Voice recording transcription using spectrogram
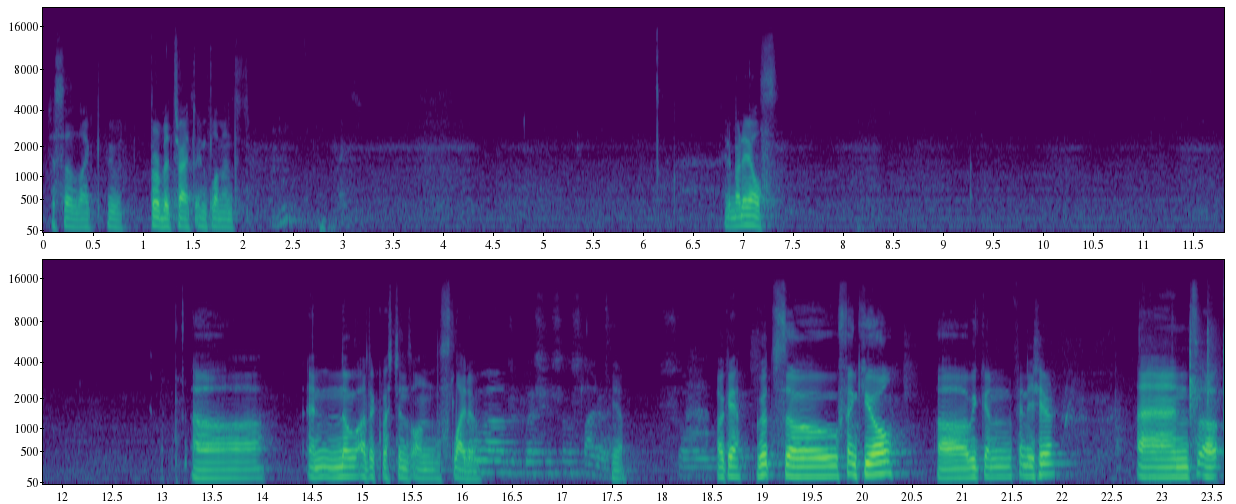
just uh, like we would probably try to implement it. Anybody else? Uh, and no other questions on Slido? No other questions on Slido. Yeah. So Okay, good. So thank you all. Uh, we can finish here. And uh,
